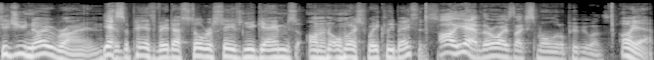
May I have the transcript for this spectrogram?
did you know, Ryan? Yes. That the PS Vita still receives new games on an almost weekly basis. Oh yeah, they're always like small little poopy ones. Oh yeah.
